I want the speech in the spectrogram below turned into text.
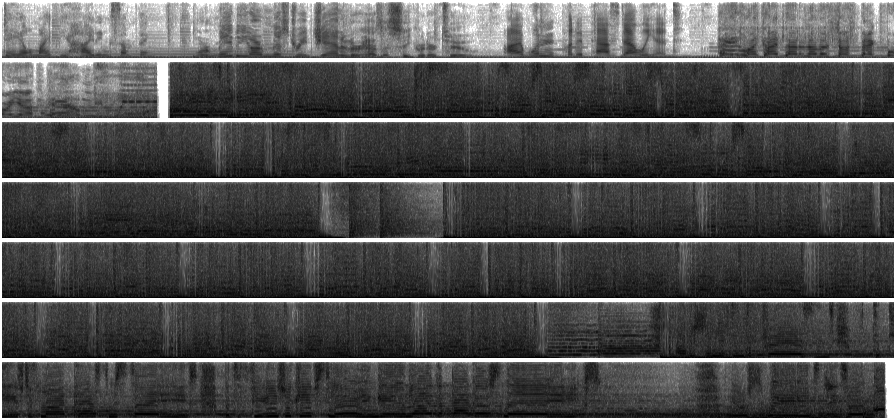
Dale might be hiding something? Or maybe our mystery janitor has a secret or two. I wouldn't put it past Elliot. Hey, like I've got another suspect for you. Help present with the gift of my past mistakes. But the future keeps luring in like a pack of snakes. Your sweet little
